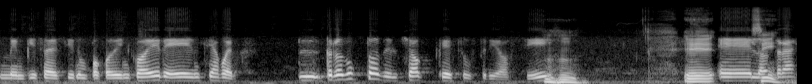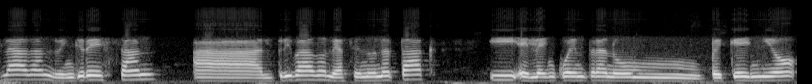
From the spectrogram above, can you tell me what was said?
me empieza a decir un poco de incoherencias, bueno, el producto del shock que sufrió, ¿sí? Eh, Eh, lo sí. trasladan, lo ingresan al privado, le hacen un ataque y eh, le encuentran un pequeño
